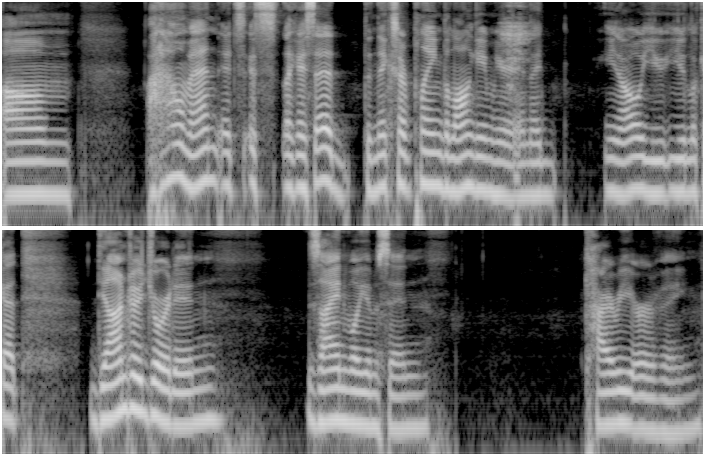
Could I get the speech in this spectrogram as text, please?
Um, I don't know, man. It's it's like I said, the Knicks are playing the long game here, and I, you know, you you look at DeAndre Jordan, Zion Williamson, Kyrie Irving,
